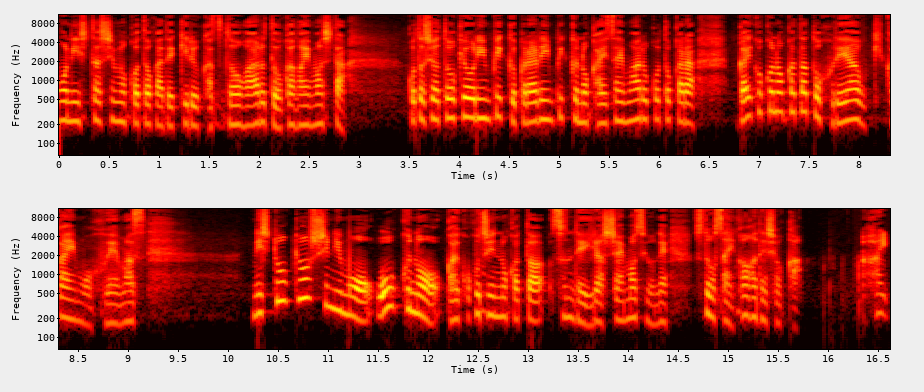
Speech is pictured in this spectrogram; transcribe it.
語に親しむことができる活動があると伺いました。今年は東京オリンピック・パラリンピックの開催もあることから、外国の方と触れ合う機会も増えます。西東京市にも多くの外国人の方住んでいらっしゃいますよね。須藤さんいかがでしょうか？はい。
